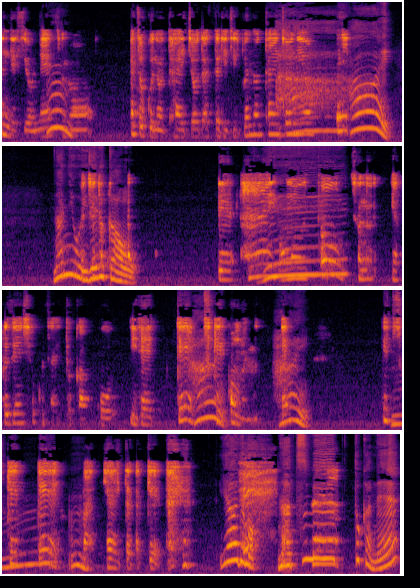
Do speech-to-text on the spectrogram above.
うんですよね。うんその、家族の体調だったり、自分の体調によって、はい。何を入れるかを。で、はい、思うと、その薬膳食材とかをこう入れて、はい漬け込むんですね。はい。で、漬けて、うんまあ、焼いただけ。いや、でも、夏目とかね、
